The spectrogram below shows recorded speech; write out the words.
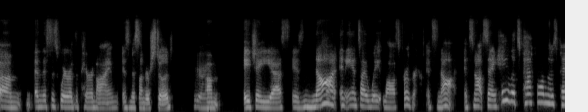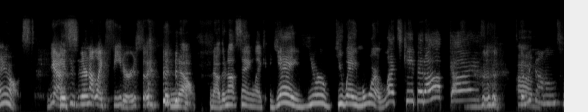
um, and this is where the paradigm is misunderstood right. um, HAES is not an anti weight loss program. It's not. It's not saying, hey, let's pack on those pounds. Yeah, it's, they're not like feeders. no, no, they're not saying like, yay, you're you weigh more. Let's keep it up, guys. um, McDonald's.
